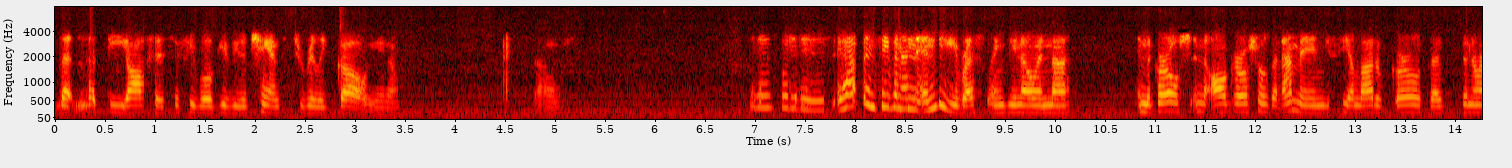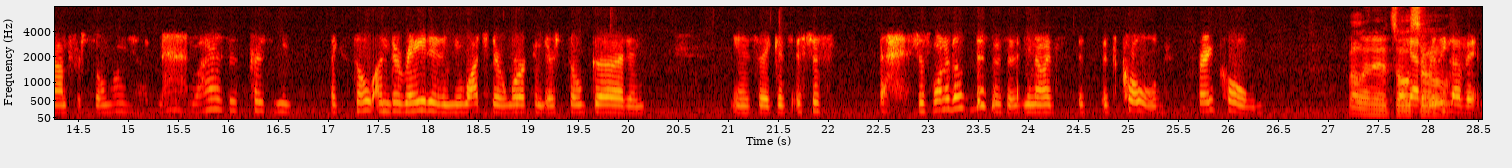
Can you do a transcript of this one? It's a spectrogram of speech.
let let the office, if you will, give you the chance to really go. You know, so it is what it is. It happens even in the indie wrestling. You know, in the in the girls in the all girl shows that I'm in, you see a lot of girls that've been around for so long. You're like, man, why is this person like so underrated? And you watch their work and they're so good, and you know, it's like it's it's just it's just one of those businesses. You know, it's it's it's cold. It's very cold. Well, and it's You also gotta really love it.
